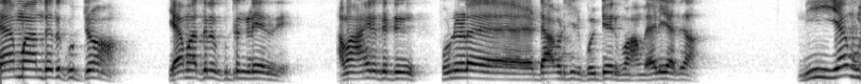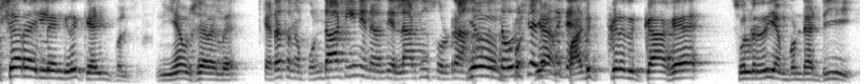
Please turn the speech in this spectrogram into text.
ஏமாந்தது குற்றம். ஏமாத்துறது குற்றம் கிடையாது. அவன் ஆயிரத்தெட்டு பொண்ணுகளை டாவடிச்சிட்டு போயிட்டே இருப்பான். அவன் வேலையே அதுதான். நீ ஏன் உஷாரா இல்லைங்கிற கேள்வி பழிச்சு நீ ஏன் உஷாரா இல்லை? கேட்டா சொன்ன பொண்டாட்டின்னு என்ன வந்து எல்லா இடத்தையும் சொல்றாங்க. படுக்கிறதுக்காக சொல்றது என் பொண்டாட்டி?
